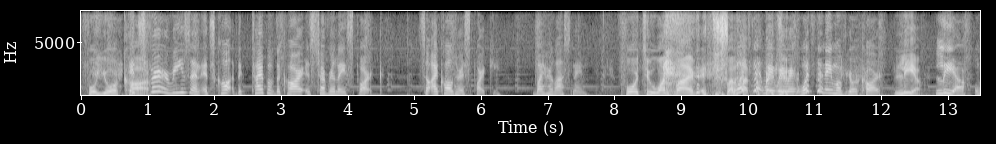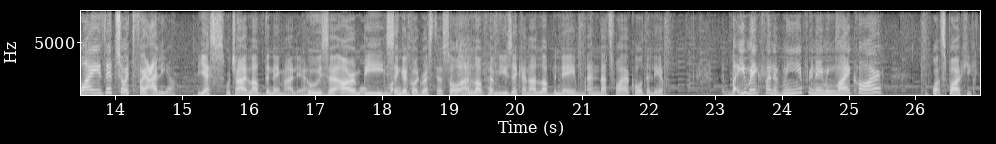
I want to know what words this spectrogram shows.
for your car? It's for a reason. It's called the type of the car is Chevrolet Spark. So I called her Sparky by her last name. 4215 Etisalat. What's the, or wait, wait, wait. What's the name of your car? Leah. Leah. Why is it short for Aaliyah? Yes, which I love the name Aaliyah, who is an R&B Oh, singer, God rest her soul. I love her music and I love the name and that's why I called her Leah. But you make fun of me for naming my car. What, Sparky?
